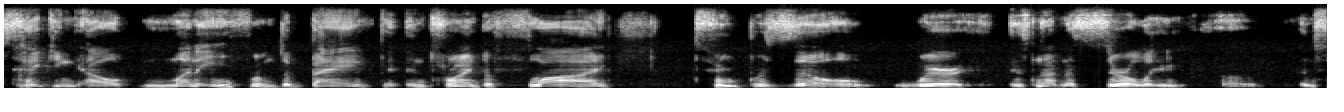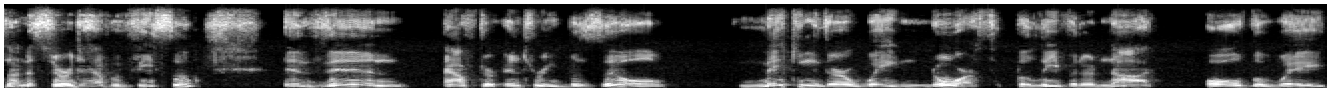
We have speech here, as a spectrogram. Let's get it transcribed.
taking out money from the bank and trying to fly to Brazil, where it's not necessarily uh, it's not necessary to have a visa, and then after entering Brazil, making their way north, believe it or not, all the way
